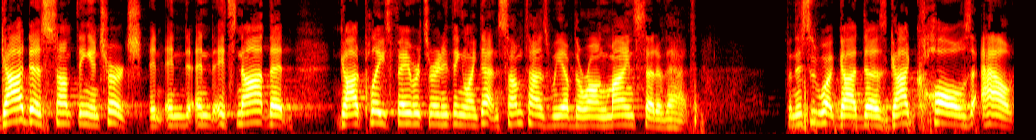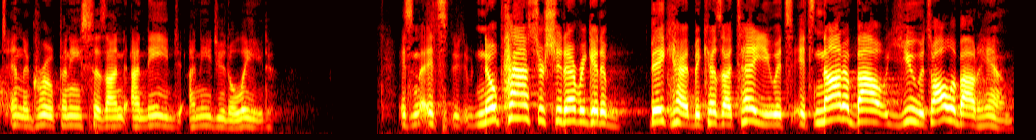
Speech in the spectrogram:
God does something in church, and, and, and it's not that God plays favorites or anything like that. And sometimes we have the wrong mindset of that. But this is what God does God calls out in the group, and He says, I, I need, I need you to lead. It's, it's, no pastor should ever get a big head because I tell you, it's, it's not about you, it's all about Him.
